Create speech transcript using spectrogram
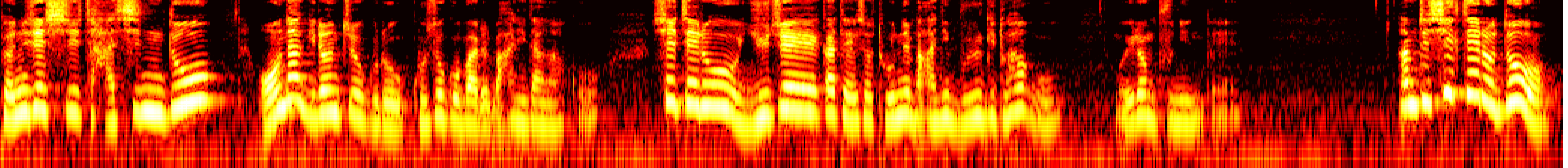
변희재 씨 자신도 워낙 이런 쪽으로 고소 고발을 많이 당하고 실제로 유죄가 돼서 돈을 많이 물기도 하고 뭐 이런 분인데 아무튼 실제로도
